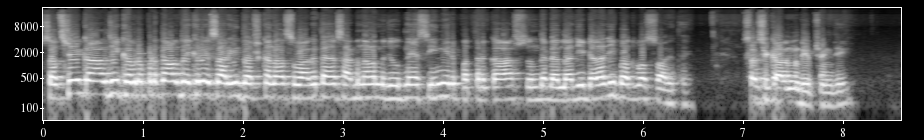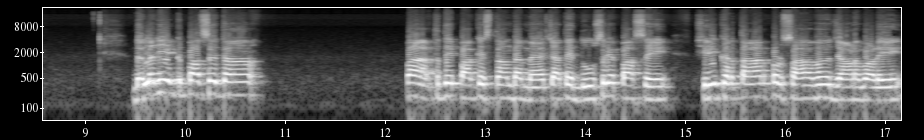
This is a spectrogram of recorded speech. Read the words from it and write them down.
ਸਤਿ ਸ਼੍ਰੀ ਅਕਾਲ ਜੀ ਖਬਰ ਪੜਤਾਲ ਦੇਖ ਰਹੇ ਸਾਰੇ ਦਰਸ਼ਕਾਂ ਦਾ ਸਵਾਗਤ ਹੈ। ਸਾਡੇ ਨਾਲ ਮੌਜੂਦ ਨੇ ਸੀਨੀਅਰ ਪੱਤਰਕਾਰ ਸੁੰਦਰ ਡੱਲਾ ਜੀ। ਡੱਲਾ ਜੀ ਬਹੁਤ ਬਹੁਤ ਸਵਾਗਤ ਹੈ। ਸਤਿ ਸ਼੍ਰੀ ਅਕਾਲ ਮਨਦੀਪ ਸਿੰਘ ਜੀ। ਡੱਲਾ ਜੀ ਇੱਕ ਪਾਸੇ ਤਾਂ ਭਾਰਤ ਤੇ ਪਾਕਿਸਤਾਨ ਦਾ ਮੈਚ ਆ ਤੇ ਦੂਸਰੇ ਪਾਸੇ ਸ਼੍ਰੀ ਕਰਤਾਰਪੁਰ ਸਾਹਿਬ ਜਾਣ ਵਾਲੇ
